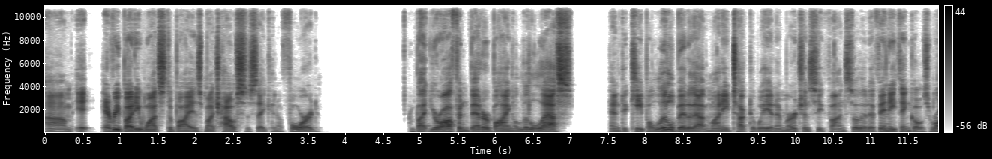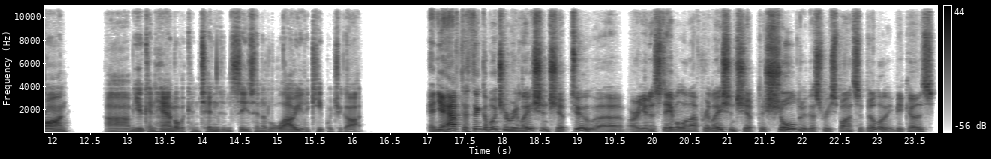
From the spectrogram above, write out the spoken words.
um, it, everybody wants to buy as much house as they can afford, but you're often better buying a little less and to keep a little bit of that money tucked away in emergency fund so that if anything goes wrong, um, you can handle the contingencies and it'll allow you to keep what you got. And you have to think about your relationship too. Uh, are you in a stable enough relationship to shoulder this responsibility? Because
